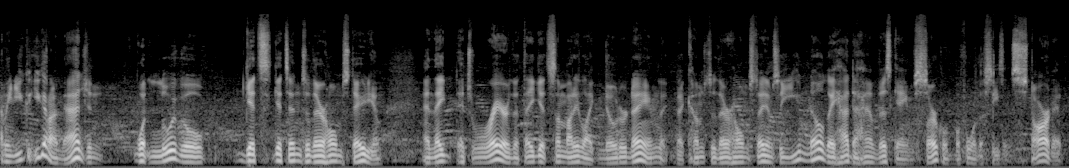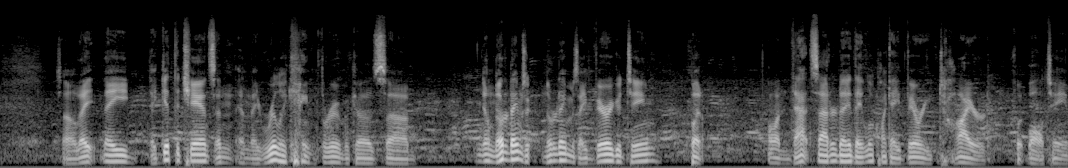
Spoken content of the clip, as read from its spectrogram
I mean you you got to imagine what Louisville gets gets into their home stadium, and they it's rare that they get somebody like Notre Dame that, that comes to their home stadium. So you know they had to have this game circled before the season started. So they they they get the chance and and they really came through because. Uh, you know, Notre Dame's Notre Dame is a very good team, but on that Saturday they look like a very tired football team.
